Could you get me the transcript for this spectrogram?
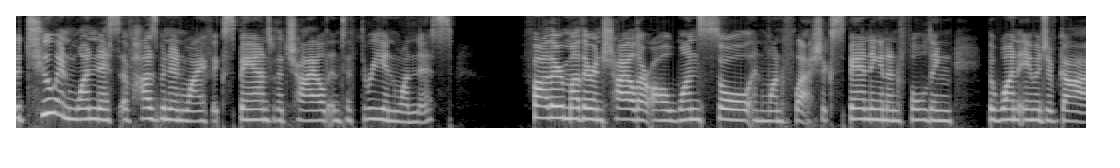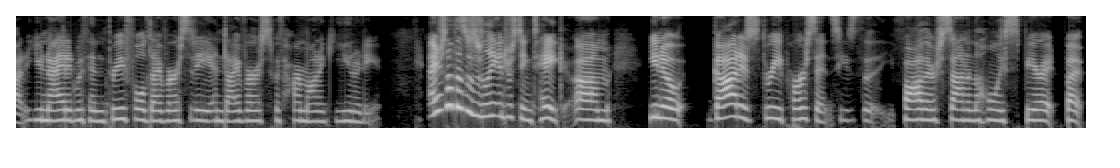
the two in oneness of husband and wife expands with a child into three in oneness. Father, mother, and child are all one soul and one flesh, expanding and unfolding the one image of God, united within threefold diversity and diverse with harmonic unity. I just thought this was a really interesting take. Um, you know, God is three persons. He's the Father, Son, and the Holy Spirit. But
